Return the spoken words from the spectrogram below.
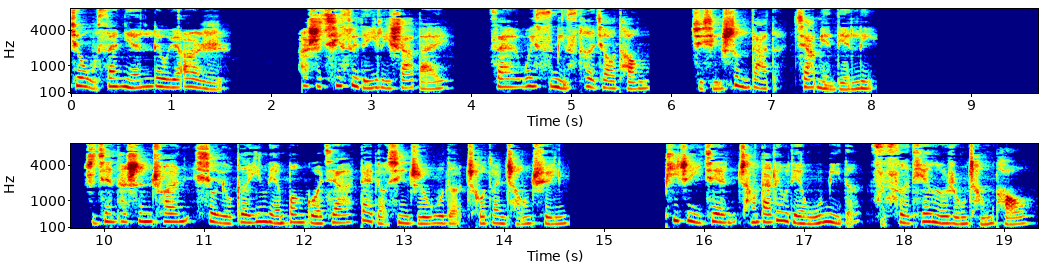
九五三年六月二日，二十七岁的伊丽莎白在威斯敏斯特教堂举行盛大的加冕典礼。只见她身穿绣有各英联邦国家代表性植物的绸缎长裙，披着一件长达六点五米的紫色天鹅绒长袍，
